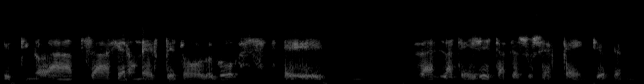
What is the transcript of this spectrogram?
Bettino Lanza, che era un erpetologo, la, la, tesi è stata su serpenti ovviamente.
